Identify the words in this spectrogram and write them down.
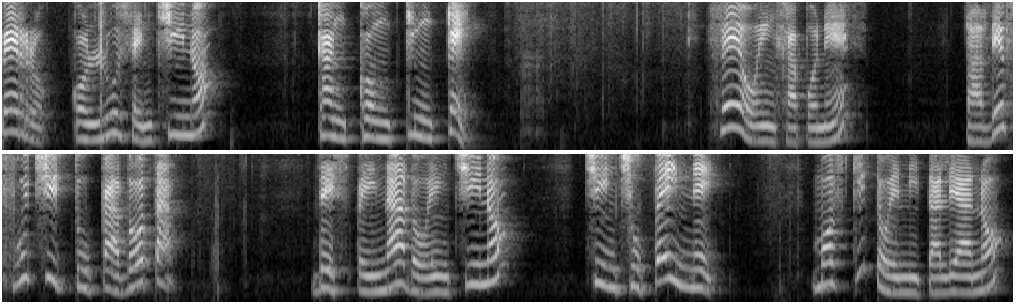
Perro con luz en chino, can con quinqué feo en japonés? Tadefuchi tu kadota. Despeinado en chino, chinchupeine. Mosquito en italiano,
